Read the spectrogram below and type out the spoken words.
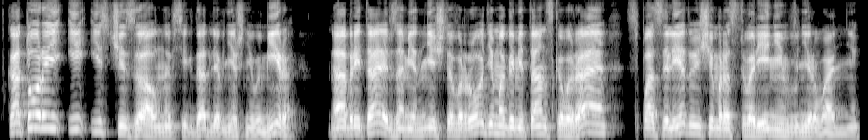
в которой и исчезал навсегда для внешнего мира, обретая взамен нечто вроде магометанского рая с последующим растворением в нирване,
